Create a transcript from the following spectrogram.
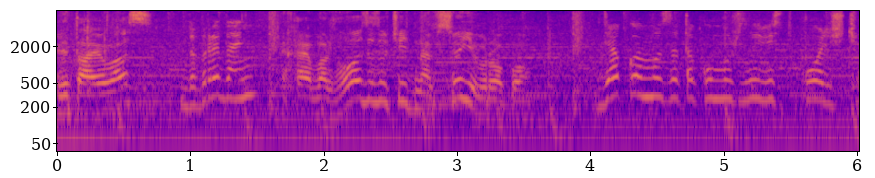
Вітаю вас! Добрий день. Нехай ваш голос зазвучить на всю Європу. Дякуємо за таку можливість Польщі.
